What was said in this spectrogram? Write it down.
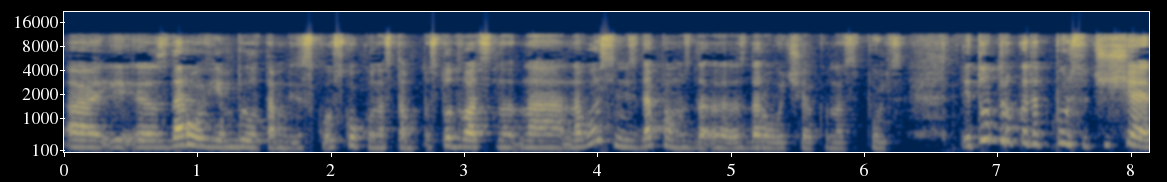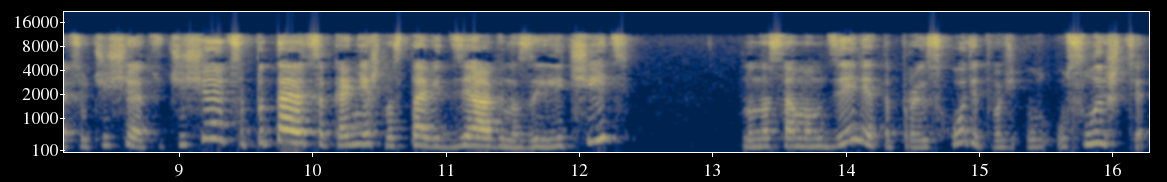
а, э, здоровьем было там, сколько у нас там, 120 на, на, на 80, да, по-моему, э, здоровый человек у нас пульс. И тут вдруг этот пульс учащается, учащается, учащается, пытаются, конечно, ставить диагнозы и лечить, но на самом деле это происходит, услышьте,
